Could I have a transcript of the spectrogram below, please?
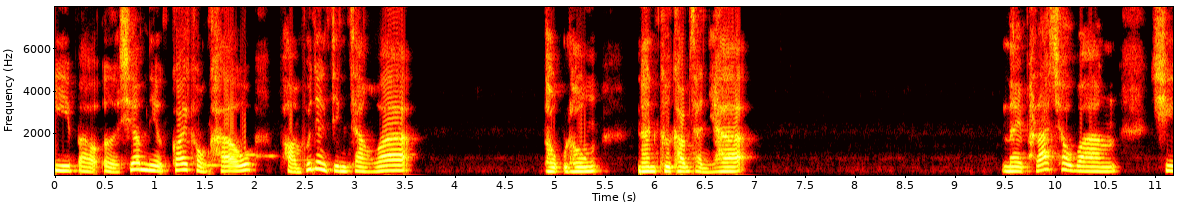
อีเป่าเอ๋อเชื่อมนิ้วก้อยของเขาพร้อมพูดอย่างจริงจังว่า ตกลง นั่นคือคำสัญญา ในพระราชวัง ชี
